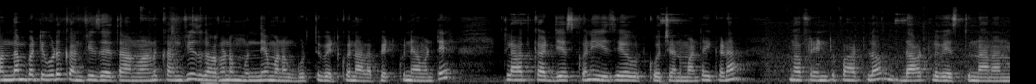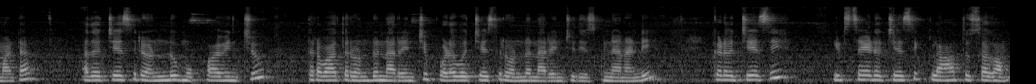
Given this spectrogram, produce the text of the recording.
మందం పట్టి కూడా కన్ఫ్యూజ్ అవుతాం అనమాట కన్ఫ్యూజ్ కాకుండా ముందే మనం గుర్తు పెట్టుకొని అలా పెట్టుకున్నామంటే క్లాత్ కట్ చేసుకొని ఈజీగా కుట్టుకోవచ్చు అనమాట ఇక్కడ. మా ఫ్రంట్ పార్ట్లో డాట్లు వేస్తున్నాను అనమాట అది వచ్చేసి రెండు ముప్పావించు తర్వాత రెండున్నర ఇంచు పొడవు వచ్చేసి రెండున్నర ఇంచు తీసుకున్నానండి. ఇక్కడ వచ్చేసి ఇటు సైడ్ వచ్చేసి క్లాత్ సగం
